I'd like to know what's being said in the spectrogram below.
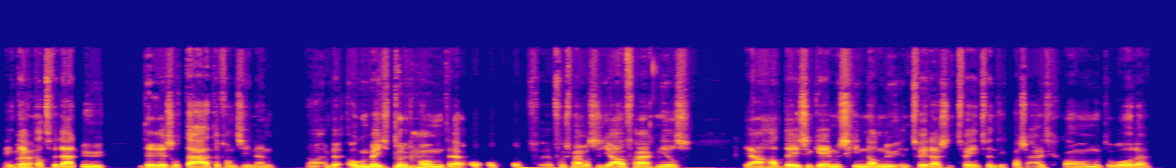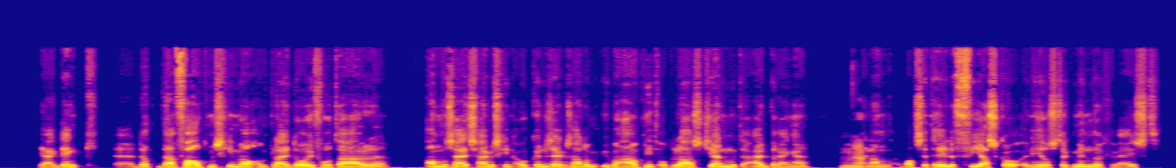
En ik denk Ja. dat we daar nu de resultaten van zien. En nou, ook een beetje terugkomend hè, op, op, op, eh, volgens mij was het jouw vraag Niels. Ja, had deze game misschien dan nu in 2022 pas uitgekomen moeten worden? Ja, ik denk eh, dat daar valt misschien wel een pleidooi voor te houden. Anderzijds zou je misschien ook kunnen zeggen, ze hadden hem überhaupt niet op last gen moeten uitbrengen. ja. En dan was het hele fiasco een heel stuk minder geweest.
